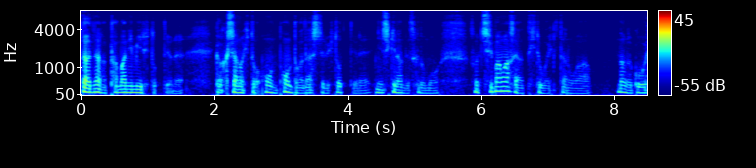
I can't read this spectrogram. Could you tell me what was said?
ターでなんかたまに見る人っていうね、学者の人、本、本とか出してる人っていうね、認識なんですけども、その千葉雅也って人が言ってたのは、なんかこう、思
